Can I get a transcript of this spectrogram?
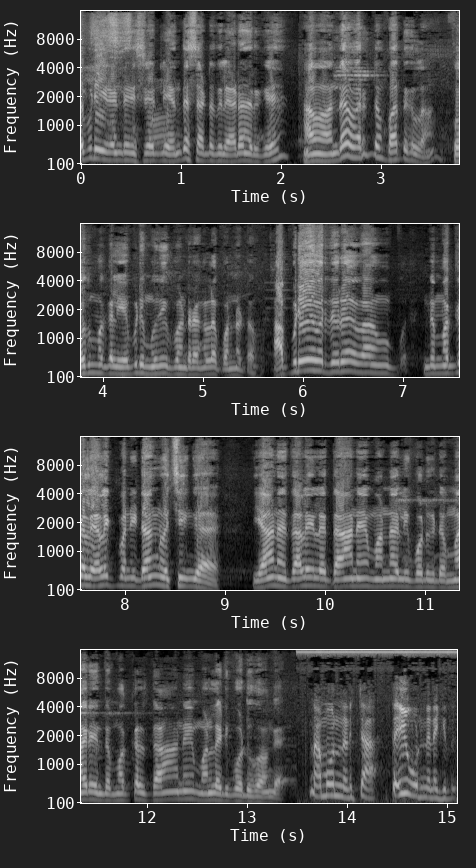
எப்படி ரெண்டு ஸ்டேட்ல எந்த சட்டத்துல இடம் இருக்கு? அவன் வந்தா வரட்டும் பாத்துக்கலாம். பொதுமக்கள் எப்படி முடிவு பண்றாங்களோ பண்ணட்டும். அப்படியே ஒரு தடவை இந்த மக்கள் எலெக்ட் பண்ணிட்டாங்கன்னு வச்சுங்க யானை தலையில தானே மண்ணாளி போட்டுக்கிட்ட மாதிரி இந்த மக்கள் தானே மண்ணாடி போட்டுக்குவாங்க. நம்ம ஒண்ணு நினைச்சா தெய்வம் ஒண்ணு நினைக்குது.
